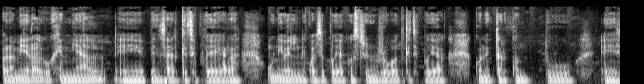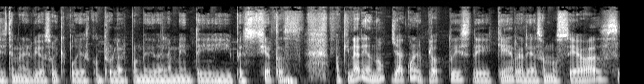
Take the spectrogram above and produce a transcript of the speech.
Para mí era algo genial eh, pensar que se podía llegar a un nivel en el cual se podía construir un robot que se podía conectar con tu eh, sistema nervioso y que podías controlar por medio de la mente y pues ciertas maquinarias, ¿no? Ya con el plot twist de que en realidad son los Sebas,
